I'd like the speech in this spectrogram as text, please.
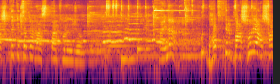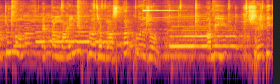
আসতে কিন্তু একটা রাস্তার প্রয়োজন। তাই না? ভক্তের বাসরে আসার জন্য একটা লাইনের প্রয়োজন, রাস্তার প্রয়োজন। আমি সেই দিক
